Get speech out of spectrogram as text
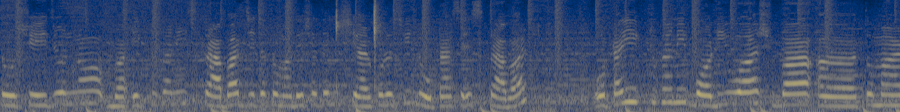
তো সেই জন্য একটুখানি স্ক্রাবার যেটা তোমাদের সাথে আমি শেয়ার করেছি লোটাসের স্ক্রাবার ওটাই একটুখানি বডি ওয়াশ বা তোমার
